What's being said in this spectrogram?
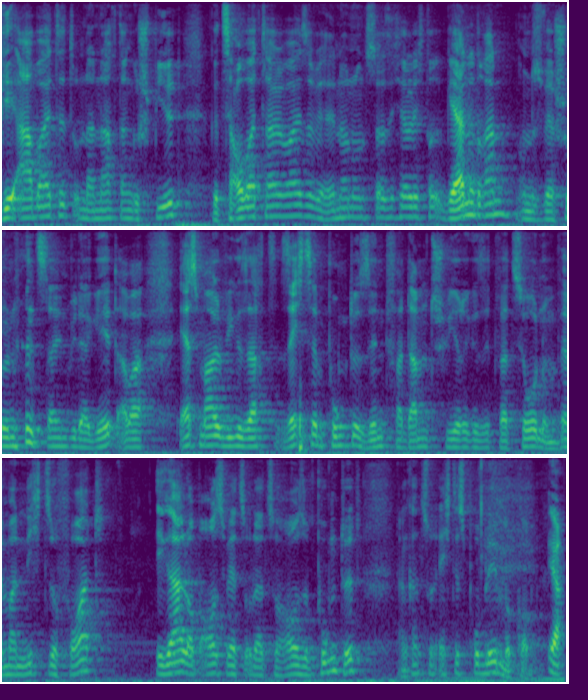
gearbeitet und danach dann gespielt, gezaubert teilweise. Wir erinnern uns da sicherlich gerne dran und es wäre schön, wenn es dahin wieder geht. Aber erstmal, wie gesagt, 16 Punkte sind verdammt schwierige Situationen. Und wenn man nicht sofort, egal ob auswärts oder zu Hause, punktet, dann kannst du ein echtes Problem bekommen. Ja,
